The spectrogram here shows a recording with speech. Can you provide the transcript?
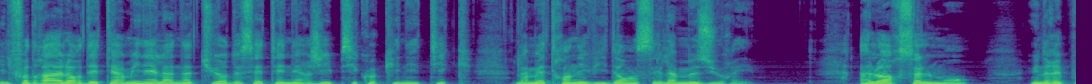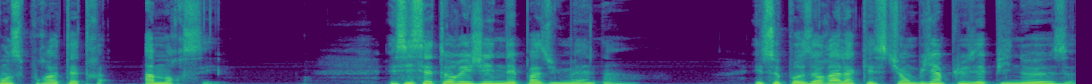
Il faudra alors déterminer la nature de cette énergie psychokinétique, la mettre en évidence et la mesurer. Alors seulement, une réponse pourra être amorcée. Et si cette origine n'est pas humaine, il se posera la question bien plus épineuse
